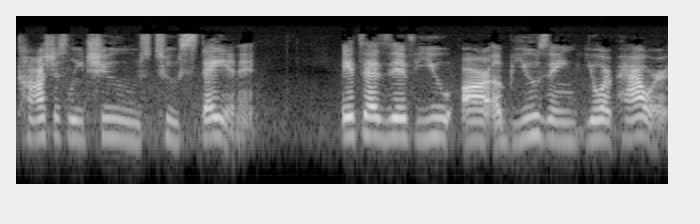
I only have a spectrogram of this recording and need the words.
consciously choose to stay in it. It's as if you are abusing your power.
